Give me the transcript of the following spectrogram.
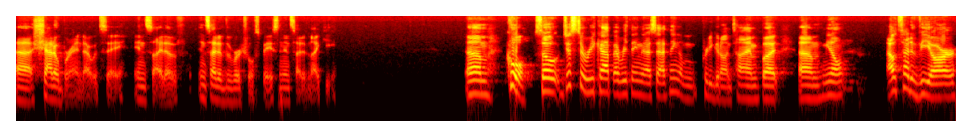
uh, shadow brand, I would say, inside of inside of the virtual space and inside of Nike. Um, cool. So just to recap everything that I said, I think I'm pretty good on time. But um, you know, outside of VR,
